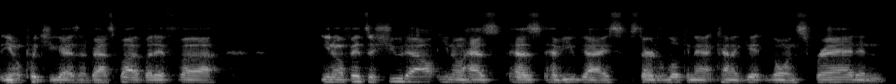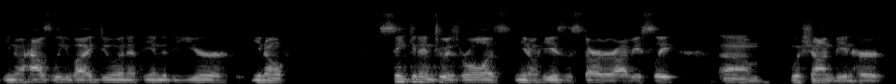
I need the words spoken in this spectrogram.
you know, put you guys in a bad spot, but if uh, you know, if it's a shootout, you know, has has have you guys started looking at kind of get going spread and you know, how's Levi doing at the end of the year? You know, sinking into his role as you know he is the starter, obviously, um, with Sean being hurt.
